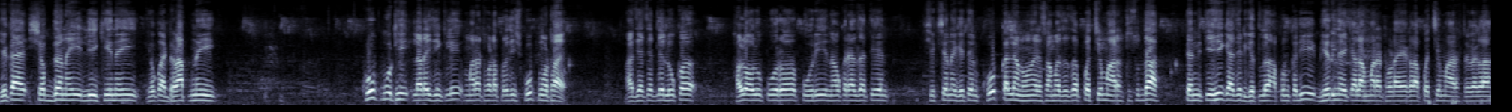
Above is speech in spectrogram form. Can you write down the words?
हे काय शब्द नाही लेखी नाही हे काय ड्राफ्ट नाही. खूप मोठी लढाई जिंकली. मराठवाडा प्रदेश खूप मोठा आहे. आज याच्यातले लोक हळूहळू पोरं पोरी नोकऱ्याला जाते शिक्षण घेते खूप कल्याण होणार आहे समाजाचं. पश्चिम महाराष्ट्रसुद्धा त्यांनी तेही गॅजेट घेतलं. आपण कधी भेद नाही केला. मराठवाडा वेगळा पश्चिम महाराष्ट्र वेगळा.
